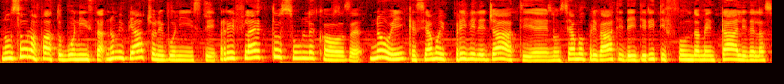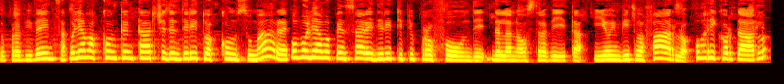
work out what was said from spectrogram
Non sono affatto buonista, non mi piacciono i buonisti. Rifletto sulle cose. Noi che siamo i privilegiati e non siamo privati dei diritti fondamentali della sopravvivenza, vogliamo accontentarci del diritto a consumare o vogliamo pensare ai diritti più profondi della nostra vita? Io invito a farlo o a ricordarlo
